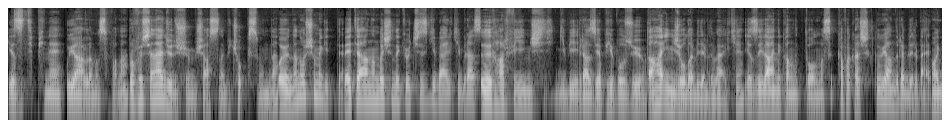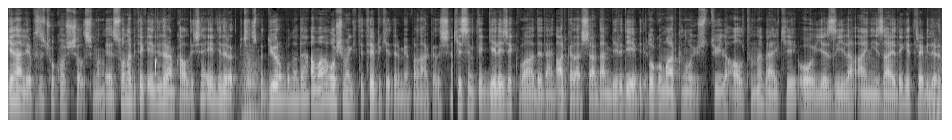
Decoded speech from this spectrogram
yazı tipine uyarlaması falan. Profesyonelce düşünmüş aslında birçok kısmında. O yönden hoşuma gitti. VTA'nın başındaki o çizgi belki biraz I harfiymiş gibi biraz yapıyı bozuyor. Daha ince olabilirdi belki. Yazıyla aynı kalınlıkta olması kafa karışıklığı uyandırabilir belki. Ama genel yapısı çok hoş çalışmanın. E, sona bir tek 50 liram kaldığı için 50 liralık bir çalışma diyorum buna da. Ama hoşuma gitti. Tebrik ederim yapan arkadaşı. Kesinlikle gelecek vadeden arkadaşlardan biri diyebilir. Logo markın o üstüyle altını belki o yazıyla aynı hizaya da getirebilirdi.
